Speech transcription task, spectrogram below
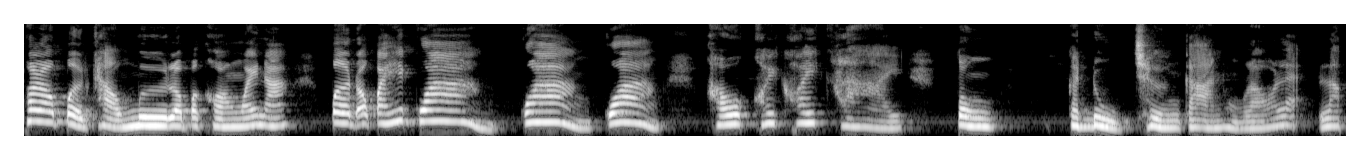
พอเราเปิดเข่ามือเราประคองไว้นะ เปิดออกไปให้กว้าง กว้าง กว้างเขาค่อยๆคคลาย ตรงกระดูกเชิงกรานของเราแหละหลับ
